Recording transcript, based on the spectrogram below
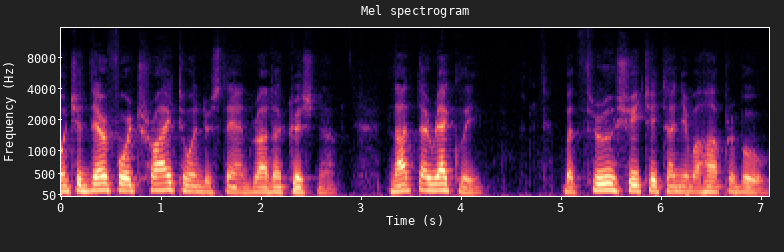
One should therefore try to understand Radha Krishna, not directly, but through Sri Chaitanya Mahaprabhu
